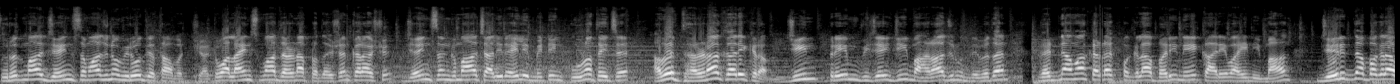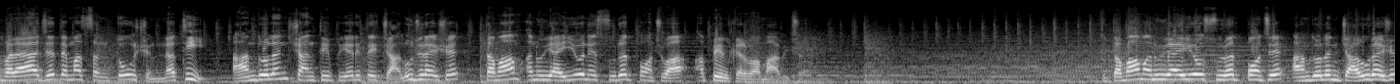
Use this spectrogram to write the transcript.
સુરતમાં જૈન સમાજનો વિરોધ યથાવત છે. અટવા લાઇન્સમાં ધરણા પ્રદર્શન કરાશે. જૈન સંઘમાં ચાલી રહેલી મિટિંગ પૂર્ણ થઈ છે. હવે ધરણા કાર્યક્રમ. જીન પ્રેમ વિજયજી મહારાજનું નિવેદન. ઘટનામાં કડક પગલાં ભરીને કાર્યવાહીની માંગ. જે રીતના પગલાં ભરાયા છે તેમાં સંતોષ નથી. આંદોલન શાંતિપ્રિય રીતે ચાલુ જ રહેશે. તમામ અનુયાયીઓને સુરત પહોંચવા અપીલ કરવામાં આવી છે. તો તમામ અનુયાયીઓ સુરત પહોંચે, આંદોલન ચાલુ રહેશે,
